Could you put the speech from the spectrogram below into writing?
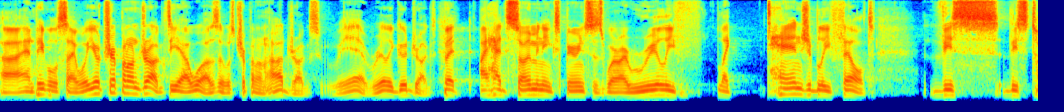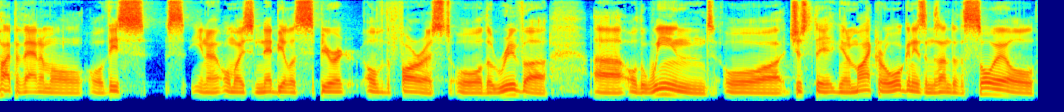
Uh, and people will say, "Well, you're tripping on drugs." Yeah, I was. I was tripping on hard drugs. Yeah, really good drugs. But I had so many experiences where I really f- like tangibly felt this this type of animal or this you know almost nebulous spirit of the forest or the river uh, or the wind or just the you know microorganisms under the soil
